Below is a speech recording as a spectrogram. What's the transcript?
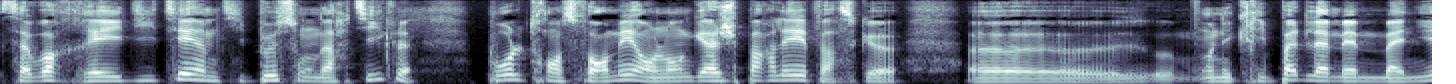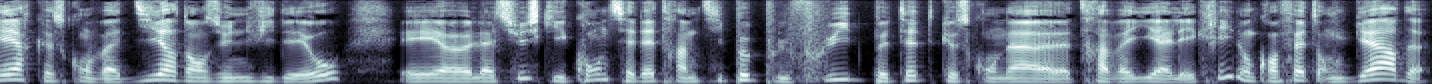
savoir rééditer un petit peu son article pour le transformer en en langage parlé parce que euh, on n'écrit pas de la même manière que ce qu'on va dire dans une vidéo. Et euh, là-dessus, ce qui compte, c'est d'être un petit peu plus fluide peut-être que ce qu'on a travaillé à l'écrit. Donc en fait, on garde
